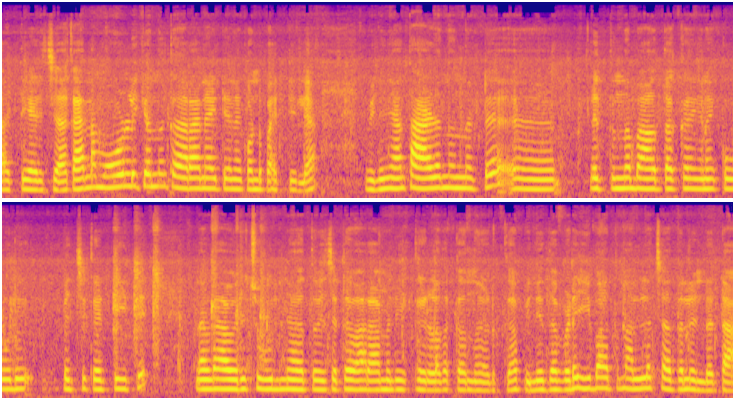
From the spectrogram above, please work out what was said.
തട്ടി അടിച്ച് കാരണം മുകളിലേക്കൊന്നും കയറാനായിട്ട് എന്നെ കൊണ്ട് പറ്റില്ല. പിന്നെ ഞാൻ താഴെ നിന്നിട്ട് എത്തുന്ന ഭാഗത്തൊക്കെ ഇങ്ങനെ കോൽ വെച്ച് കെട്ടിയിട്ട് നമ്മുടെ ആ ഒരു ചൂലിനകത്ത് വെച്ചിട്ട് വരാമലിയൊക്കെ ഉള്ളതൊക്കെ ഒന്ന് എടുക്കുക. പിന്നെ ഇതവിടെ ഈ ഭാഗത്ത് നല്ല ചതലുണ്ട് കേട്ടോ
